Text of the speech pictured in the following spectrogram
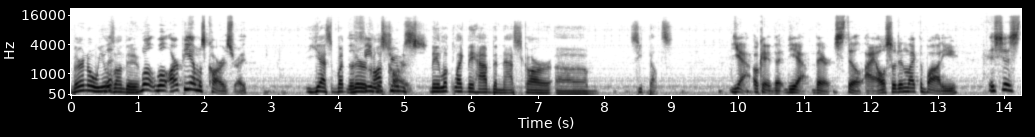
There are no wheels That- on the Well, well, RPM was cars, right? Yes, but the their costumes—they look like they have the NASCAR um seat belts. Yeah. Okay. That. Yeah. There. Still, I also didn't like the body. It's just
